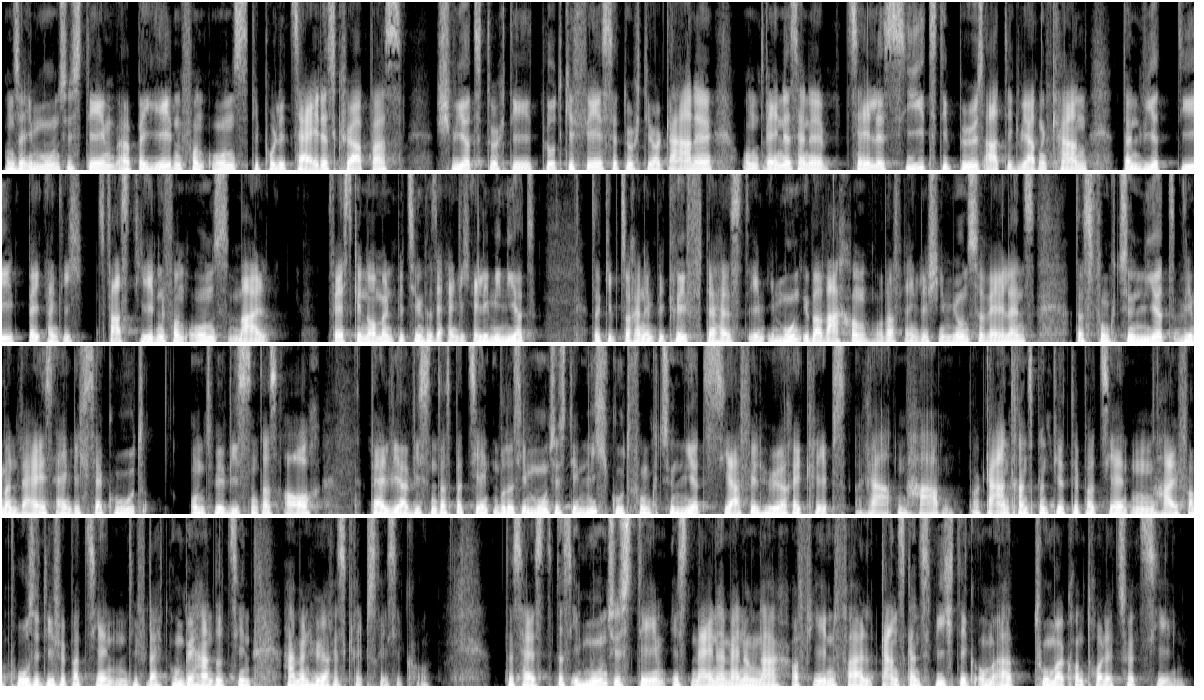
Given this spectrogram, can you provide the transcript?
Unser Immunsystem äh, bei jedem von uns, die Polizei des Körpers, schwirrt durch die Blutgefäße, durch die Organe und wenn es eine Zelle sieht, die bösartig werden kann, dann wird die bei eigentlich fast jedem von uns mal festgenommen bzw. eigentlich eliminiert. Da gibt es auch einen Begriff, der heißt Immunüberwachung oder auf Englisch Immune Surveillance. Das funktioniert, wie man weiß, eigentlich sehr gut und wir wissen das auch, weil wir wissen, dass Patienten, wo das Immunsystem nicht gut funktioniert, sehr viel höhere Krebsraten haben. Organtransplantierte Patienten, HIV-positive Patienten, die vielleicht unbehandelt sind, haben ein höheres Krebsrisiko. Das heißt, das Immunsystem ist meiner Meinung nach auf jeden Fall ganz, ganz wichtig, um eine Tumorkontrolle zu erzielen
